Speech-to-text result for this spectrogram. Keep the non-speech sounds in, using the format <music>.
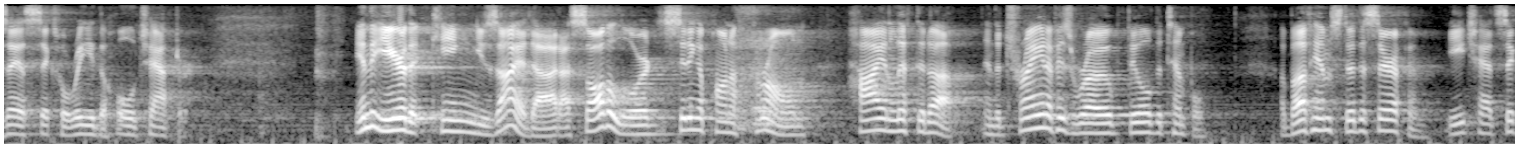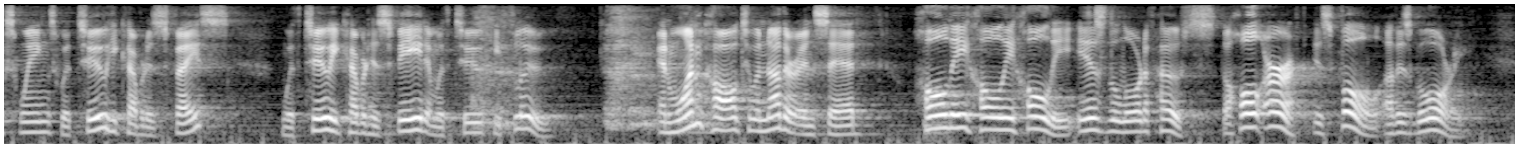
Isaiah 6, we'll read the whole chapter. In the year that King Uzziah died, I saw the Lord sitting upon a throne, high and lifted up, and the train of his robe filled the temple. Above him stood the seraphim. Each had six wings. With two he covered his face, with two he covered his feet, and with two he flew. And one called to another and said, Holy, holy, holy is the Lord of hosts. The whole earth is full of his glory.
